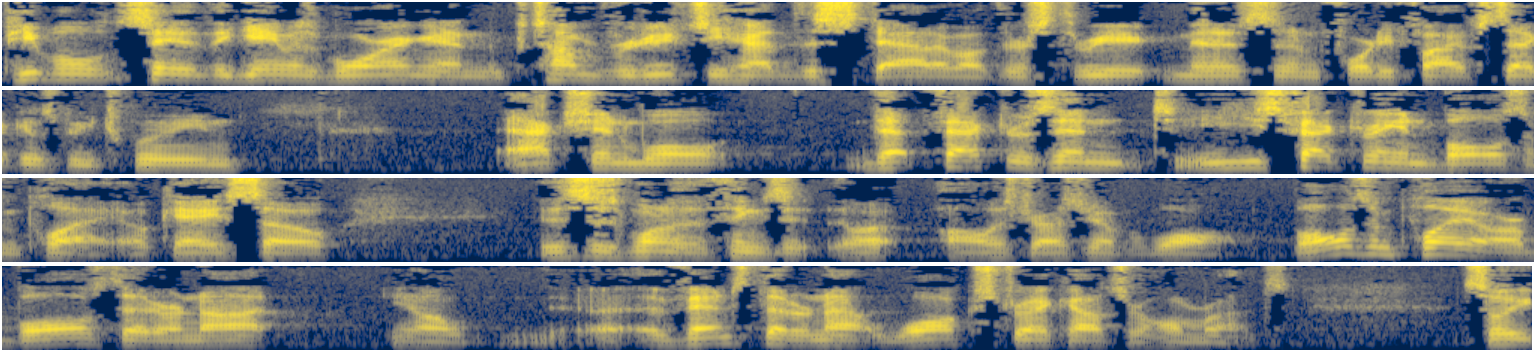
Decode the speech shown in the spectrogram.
people say that the game is boring, and Tom Verducci had this stat about there's three minutes and 45 seconds between action. Well, that factors in. He's factoring in balls in play. Okay, so this is one of the things that uh, always drives me up a wall. Balls in play are balls that are not, you know, uh, events that are not walks, strikeouts, or home runs. So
